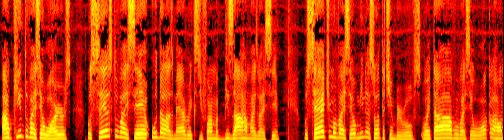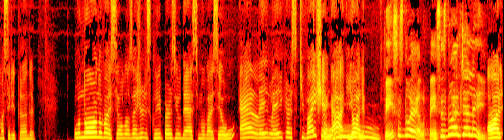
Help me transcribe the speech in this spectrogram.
Ah, o quinto vai ser o Warriors. O sexto vai ser o Dallas Mavericks, de forma bizarra, mas vai ser. O sétimo vai ser o Minnesota Timberwolves. O oitavo vai ser o Oklahoma City Thunder. O nono vai ser o Los Angeles Clippers e o décimo vai ser o LA Lakers, que vai chegar uh, e olha. Pensa esse duelo, pensa esse duelo de LA. Olha,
